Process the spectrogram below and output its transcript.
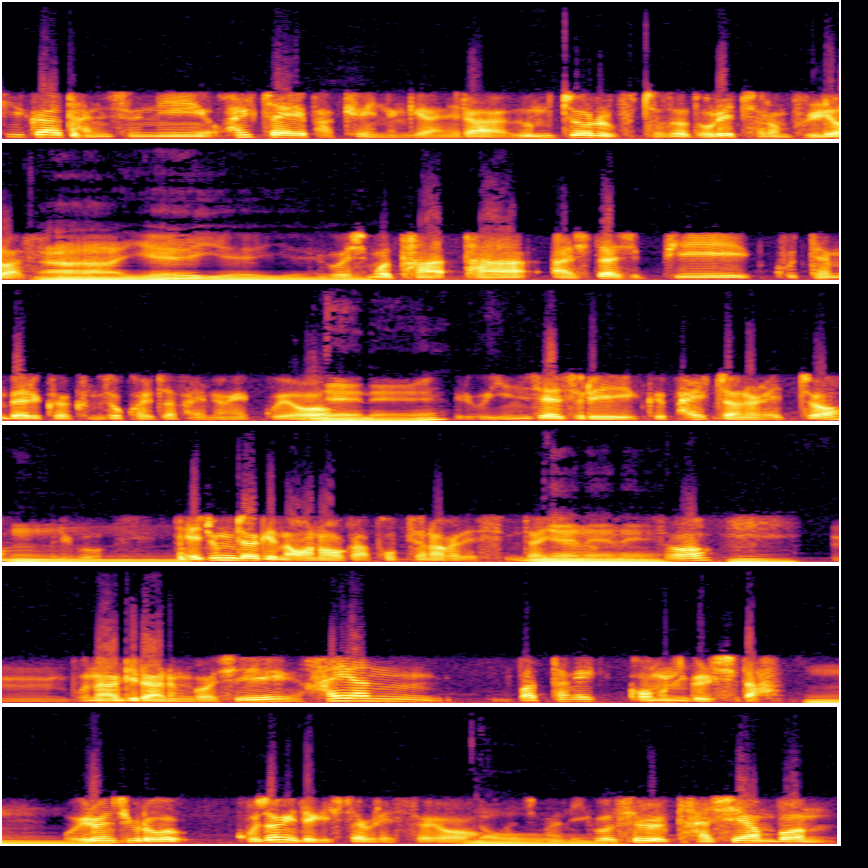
시가 단순히 활자에 박혀 있는 게 아니라 음조를 붙여서 노래처럼 불려왔습니다. 아, 예, 예, 예. 이것이 뭐 다 다 아시다시피 구텐베르크가 금속 활자 발명했고요. 네네. 그리고 인쇄술이 그 발전을 했죠. 음. 그리고 대중적인 언어가 보편화가 됐습니다. 네네네. 그래서 음. 문학이라는 것이 하얀 바탕에 검은 글씨다. 음. 뭐 이런 식으로 고정이 되기 시작을 했어요. 오. 하지만 이것을 다시 한번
